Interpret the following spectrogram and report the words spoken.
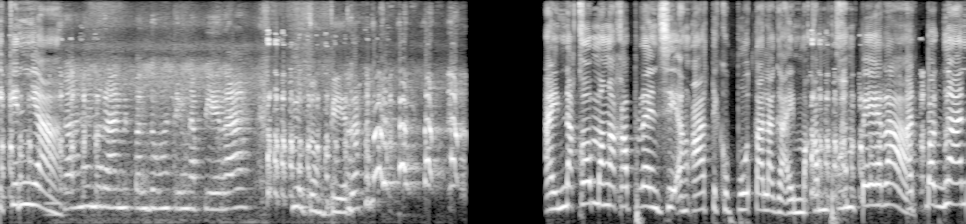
imikin niya. Sana marami pang dumating na pera. Mukhang pera. Ay nako mga kaprensi, ang ate ko po talaga ay makamukhang pera. At pag nga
